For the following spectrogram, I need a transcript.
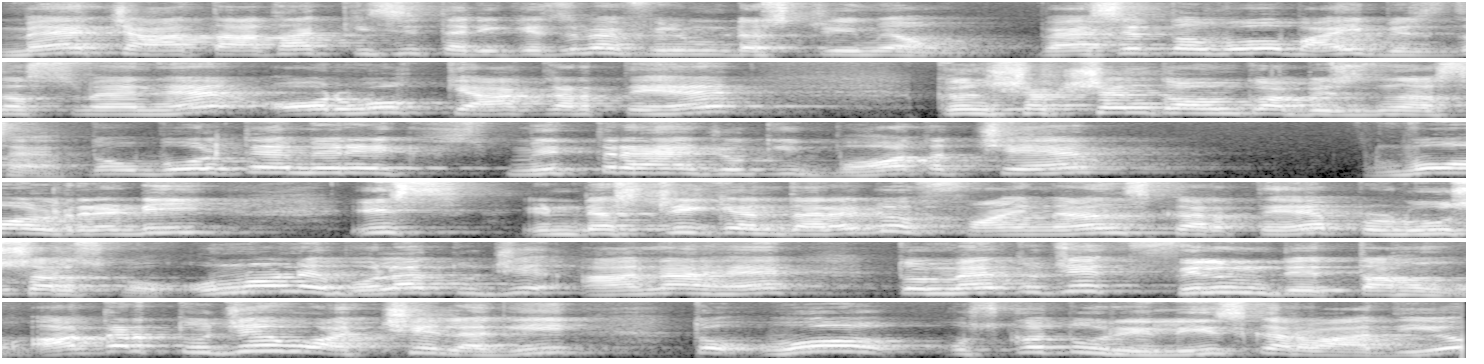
मैं चाहता था किसी तरीके से मैं फ़िल्म इंडस्ट्री में आऊँ। वैसे तो वो भाई बिजनेसमैन है और वो क्या करते हैं? कंस्ट्रक्शन का उनका बिज़नेस है। तो बोलते हैं, मेरे एक मित्र हैं जो कि बहुत अच्छे हैं, वो ऑलरेडी इस इंडस्ट्री के अंदर है जो फाइनेंस करते हैं प्रोड्यूसर्स को। उन्होंने बोला, तुझे आना है तो मैं तुझे एक फ़िल्म देता हूँ। अगर तुझे वो अच्छी लगी तो वो उसको तू रिलीज़ करवा दियो।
